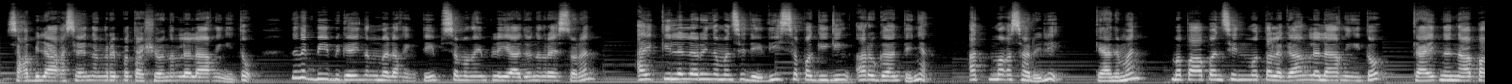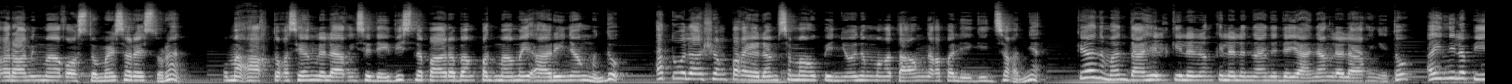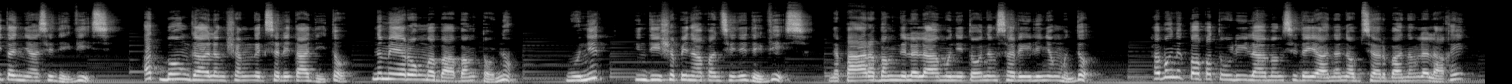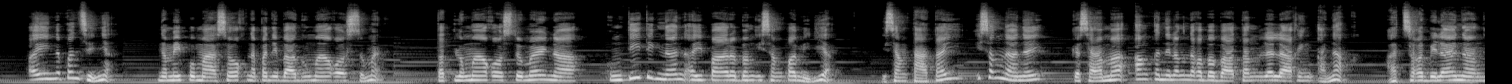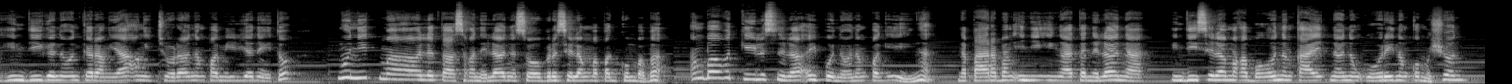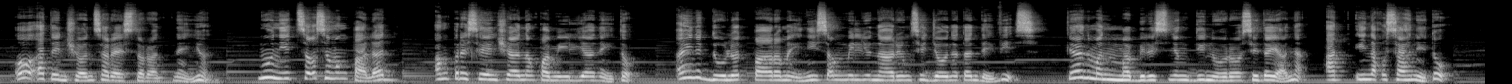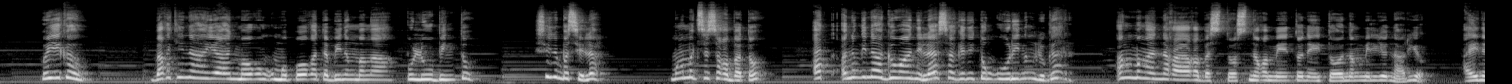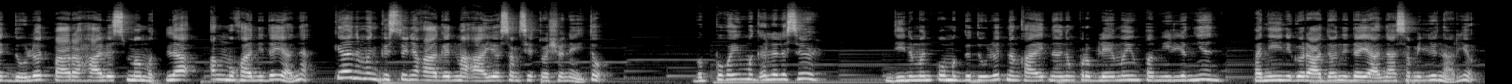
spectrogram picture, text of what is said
Sa kabila kasi ng reputasyon ng lalaking ito na nagbibigay ng malaking tips sa mga empleyado ng restaurant, ay kilala rin naman si Davis sa pagiging arugante niya at makasarili. Kaya naman, mapapansin mo talaga ang lalaking ito kahit na napakaraming mga customer sa restaurant. Umaakto kasi ang lalaking si Davis na para bang pagmamayari niya ang mundo at wala siyang pakialam sa mga opinyon ng mga taong nakapaligid sa kanya. Kaya naman dahil kilalang kilala na ni Diana ang lalaking ito, ay nilapitan niya si Davis. at buong galang siyang nagsalita dito na mayroong mababang tono. Ngunit hindi siya pinapansin ni Davis na para bang nilalamon nito ng sarili niyang mundo. Habang nagpapatuloy lamang si Diana na obserba ng lalaki, ay napansin niya na may pumasok na panibagong mga customer. Tatlong mga customer na kung titignan ay para bang isang pamilya. Isang tatay, isang nanay, kasama ang kanilang nakababatang lalaking anak. At sa kabila ng hindi ganoon karangya ang itsura ng pamilya na ito, ngunit mahalata sa kanila na sobra silang mapagkumbaba. Ang bawat kilos nila ay puno ng pag-iingat na para bang iniingatan nila na hindi sila makabuo ng kahit na anong uri ng komosyon o atensyon sa restaurant na iyon. Ngunit sa kasamang palad, ang presensya ng pamilya na ito ay nagdulot para mainis ang milyonaryong si Jonathan Davis. Kaya naman mabilis niyang dinuro si Diana at inakusahan ito. Hoy ikaw, bakit hinahayaan mo akong umupo katabi ng mga pulubing to? Sino ba sila? Mga magsasaka ba to? At anong ginagawa nila sa ganitong uri ng lugar? Ang mga nakakabastos na komento na ito ng milyonaryo ay nagdulot para halos mamutla ang mukha ni Diana. Kaya naman gusto niya kagad maayos ang sitwasyon na ito. Wag po kayong mag-alala sir. Hindi naman po magdudulot ng kahit na anong problema yung pamilyang yan. Paninigurado ni Diana sa milyonaryo.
